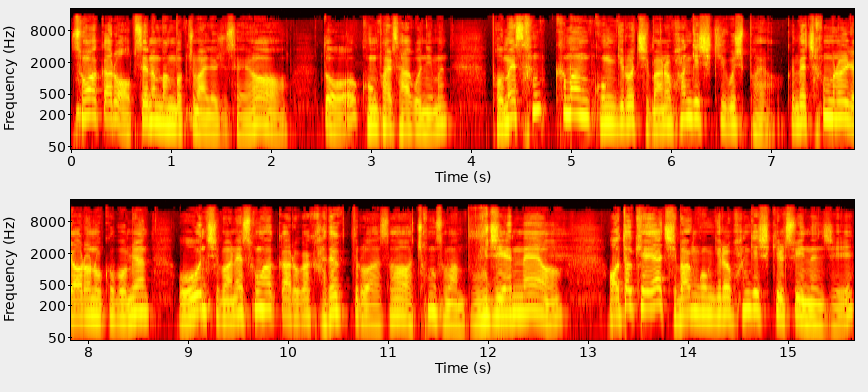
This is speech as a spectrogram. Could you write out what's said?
송화가루 없애는 방법 좀 알려주세요. 또 0849님은 봄에 상큼한 공기로 집안을 환기시키고 싶어요. 근데 창문을 열어놓고 보면 온 집안에 송화가루가 가득 들어와서 청소만 무지했네요. 어떻게 해야 집안 공기를 환기시킬 수 있는지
